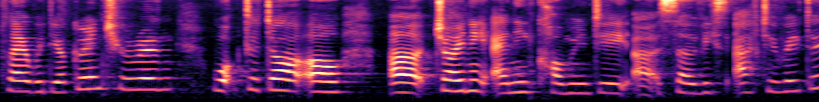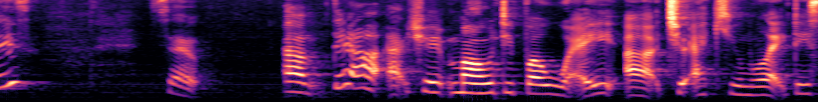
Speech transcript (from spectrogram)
play with your grandchildren, walk the dog, or uh, joining any community uh, service activities. So um, there are actually multiple ways uh, to accumulate these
